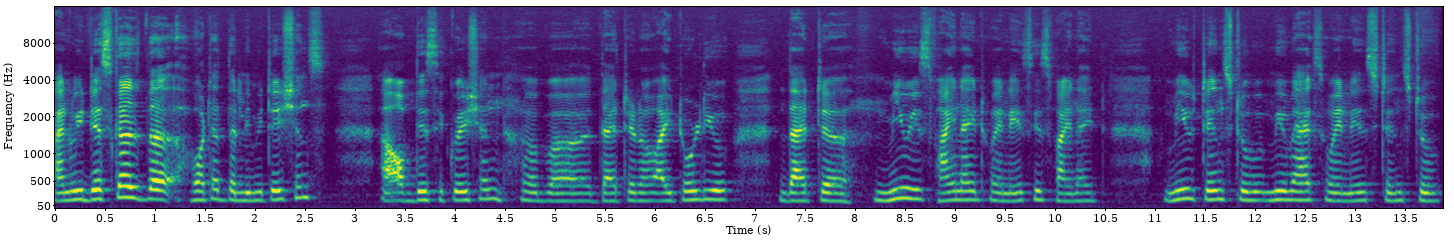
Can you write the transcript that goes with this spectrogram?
and we discussed the what are the limitations uh, of this equation uh, that you know I told you that uh, mu is finite when S is finite, mu tends to mu max when S tends to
